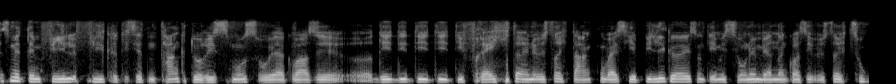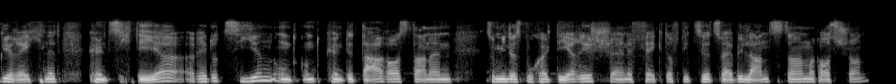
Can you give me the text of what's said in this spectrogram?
Das mit dem viel, viel kritisierten Tanktourismus, wo ja quasi äh, die, die, die, die, die Frechter in Österreich tanken, weil es hier billiger ist und die Emissionen werden dann quasi Österreich zugerechnet, könnte sich der reduzieren und, und könnte daraus dann ein, zumindest buchhalterisch, ein Effekt auf die CO2-Bilanz dann rausschauen?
